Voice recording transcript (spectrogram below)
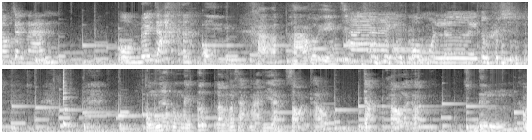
นอกจากนั้น อมด้วยจ้ะ อมขาเท้าตัวเองอีกใช่อมหมดเลยก็คือพอเงือบลงไปปุ๊บเราก็สามารถที่จะสอนเขาจับเขาแล้วก็ดึงเขา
